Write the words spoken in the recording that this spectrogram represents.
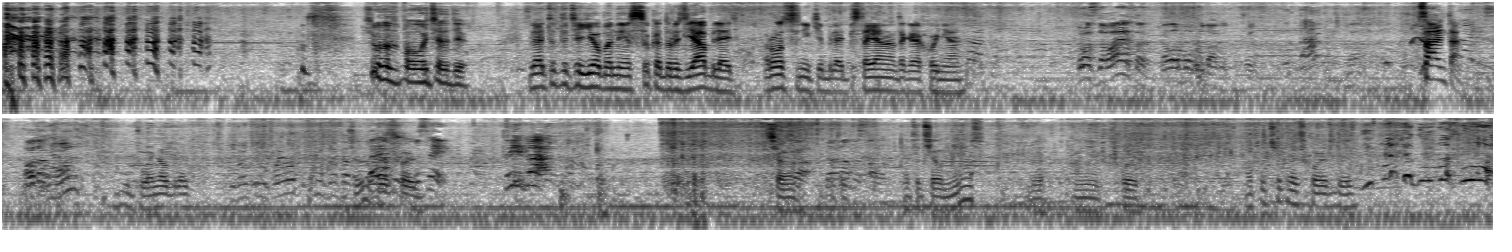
Что у нас по очереди? Блядь, тут эти ебаные, сука, друзья, блядь, родственники, блядь, постоянно такая хуйня. Просто давай это, колобок вот так вот. Сальто! А вот так можешь? Не понял, блядь. Что тут происходит? Три, два. Че? Это чел минус? Да. А Они подходят. А тут что происходит, блядь? Ебать, как глубоко!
